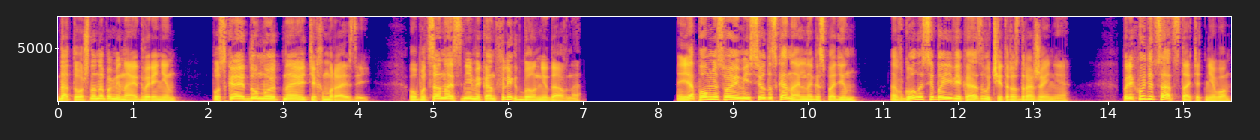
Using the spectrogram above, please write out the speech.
Дотошно напоминает дворянин. Пускай думают на этих мразей. У пацана с ними конфликт был недавно. Я помню свою миссию досконально, господин. В голосе боевика звучит раздражение. Приходится отстать от него.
